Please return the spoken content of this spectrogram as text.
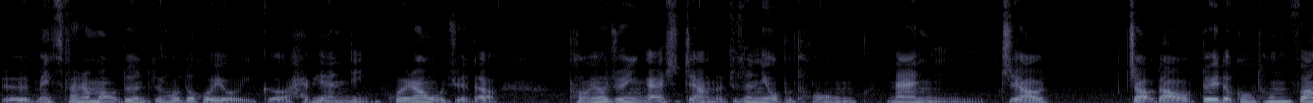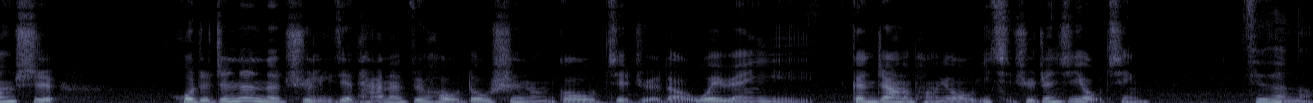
呃，每次发生矛盾最后都会有一个 happy ending，会让我觉得朋友就应该是这样的，就算你有不同，那你只要。找到对的沟通方式，或者真正的去理解他，那最后都是能够解决的。我也愿意跟这样的朋友一起去珍惜友情。记得呢？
